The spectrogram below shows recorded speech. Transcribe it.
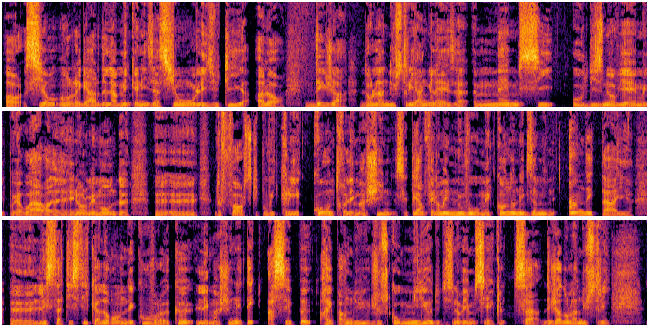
Or, si on, regarde la mécanisation ou les outils, alors déjà dans l'industrie anglaise, même si au 19e, il peut y avoir euh, énormément de, euh, euh, de forces qui pouvaient créer contre les machines. C'était un phénomène nouveau. Mais quand on examine en détail les statistiques, alors on découvre que les machines étaient assez peu répandues jusqu'au milieu du 19e siècle. Ça, déjà dans l'industrie.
